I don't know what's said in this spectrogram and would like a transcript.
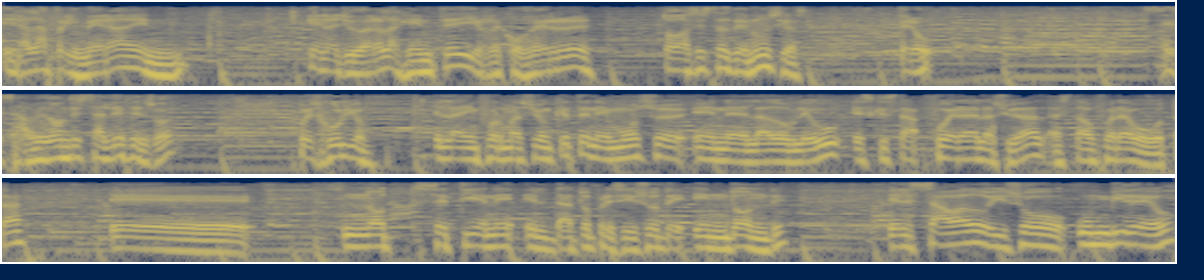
era la primera en, en ayudar a la gente y recoger todas estas denuncias. Pero, ¿se sabe dónde está el defensor? Pues Julio, la información que tenemos eh, en la W es que está fuera de la ciudad, ha estado fuera de Bogotá. Eh, no se tiene el dato preciso de en dónde. El sábado hizo un video,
